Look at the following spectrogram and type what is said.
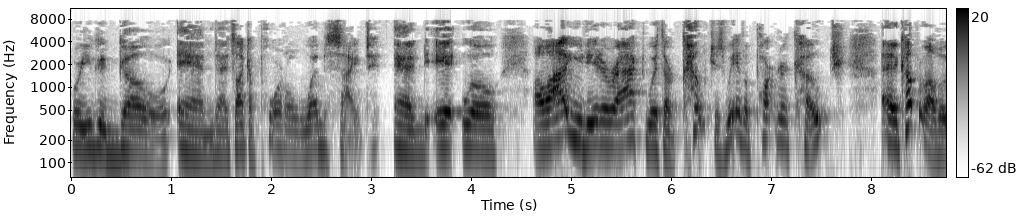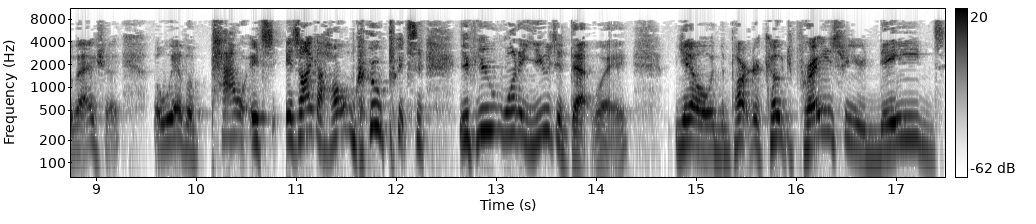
where you could go and it's like a portal website and it will allow you to interact with our coaches. We have a partner coach and a couple of them actually, but we have a power, it's, it's like a home group. It's, if you want to use it that way, you know, the partner coach prays for your needs.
